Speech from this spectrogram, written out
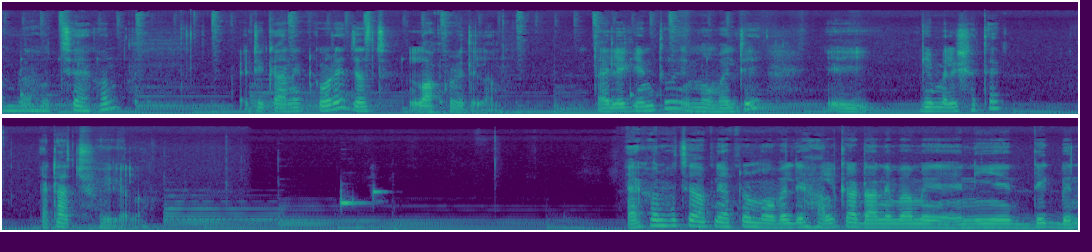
আমরা হচ্ছে এখন এটি কানেক্ট করে জাস্ট লক করে দিলাম। তাইলে কিন্তু এই মোবাইলটি এই গেমেলের সাথে অ্যাটাচ হয়ে গেল। এখন হচ্ছে আপনি আপনার মোবাইলটি হালকা ডানে বামে নিয়ে দেখবেন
